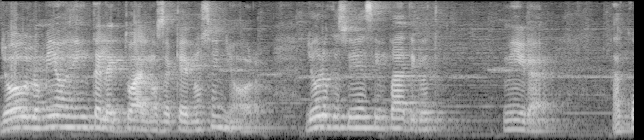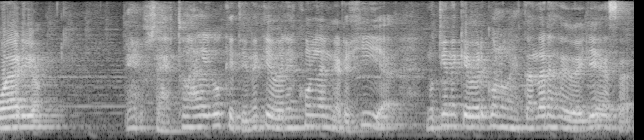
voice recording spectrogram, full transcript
Yo lo mío es intelectual, no sé qué, no señor. Yo lo que soy es simpático. Mira, Acuario, eh, o sea, esto es algo que tiene que ver es con la energía, no tiene que ver con los estándares de belleza.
